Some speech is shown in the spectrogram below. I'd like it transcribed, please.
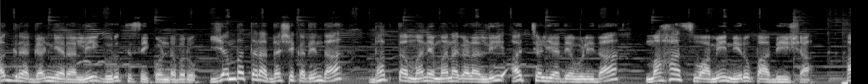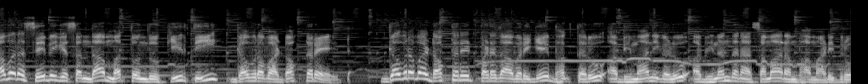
ಅಗ್ರಗಣ್ಯರಲ್ಲಿ ಗುರುತಿಸಿಕೊಂಡವರು. ಎಂಬತ್ತರ ದಶಕದಿಂದ ಭಕ್ತ ಮನೆ ಮನಗಳಲ್ಲಿ ಅಚ್ಚಳಿಯದೆ ಉಳಿದ ಮಹಾಸ್ವಾಮಿ ನಿರುಪಾಧೀಶ. ಅವರ ಸೇವೆಗೆ ಸಂದ ಮತ್ತೊಂದು ಕೀರ್ತಿ, ಗೌರವ ಡಾಕ್ಟರೇಟ್. ಗೌರವ ಡಾಕ್ಟರೇಟ್ ಪಡೆದ ಅವರಿಗೆ ಭಕ್ತರು, ಅಭಿಮಾನಿಗಳು ಅಭಿನಂದನಾ ಸಮಾರಂಭ ಮಾಡಿದ್ರು.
